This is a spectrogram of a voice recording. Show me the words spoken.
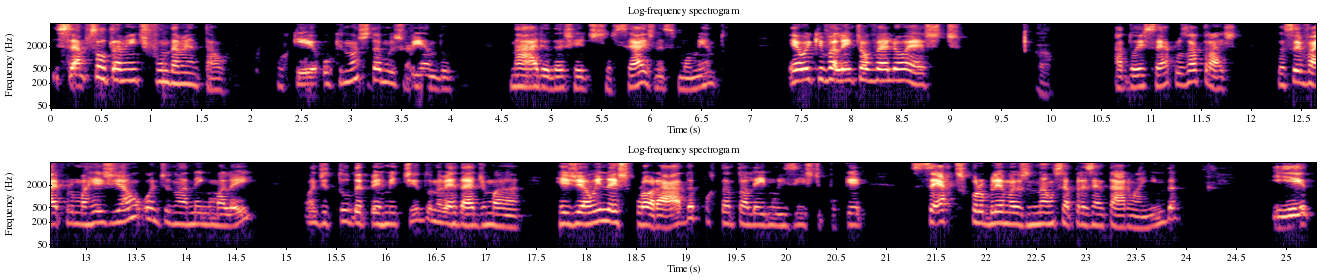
Isso é absolutamente fundamental, porque o que nós estamos vendo na área das redes sociais nesse momento é o equivalente ao Velho Oeste, ah. há dois séculos atrás. Você vai para uma região onde não há nenhuma lei, onde tudo é permitido, na verdade, uma região inexplorada, portanto, a lei não existe porque certos problemas não se apresentaram ainda, e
